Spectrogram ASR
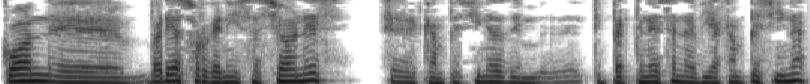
con eh, varias organizaciones eh, campesinas que pertenecen a Vía Campesina,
